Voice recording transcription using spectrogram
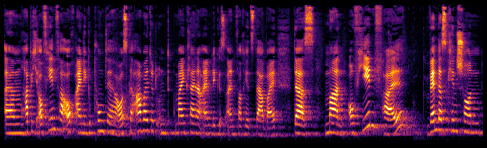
Ähm, Habe ich auf jeden Fall auch einige Punkte herausgearbeitet und mein kleiner Einblick ist einfach jetzt dabei, dass man auf jeden Fall, wenn das Kind schon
